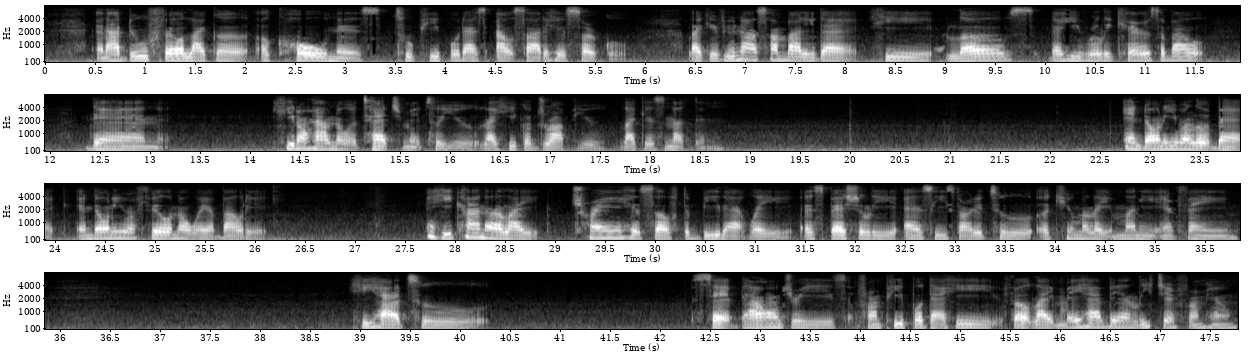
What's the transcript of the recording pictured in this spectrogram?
And I do feel like a, a coldness to people that's outside of his circle. Like if you're not somebody that he loves, that he really cares about, then he don't have no attachment to you. Like he could drop you like it's nothing. And don't even look back and don't even feel no way about it. And he kind of like trained himself to be that way, especially as he started to accumulate money and fame. He had to set boundaries from people that he felt like may have been leeching from him.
